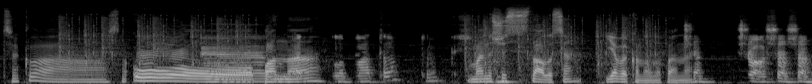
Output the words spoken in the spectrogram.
Це класно. О, Е, пана. лопа- Лопата. Так. У мене щось сталося. Я виконав, напевне. Що? Що, що, що?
